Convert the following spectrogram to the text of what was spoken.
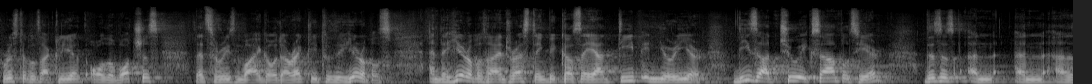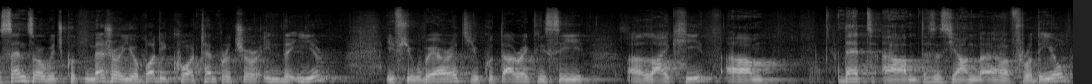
Wristables are clear, all the watches. That's the reason why I go directly to the hearables. And the hearables are interesting because they are deep in your ear. These are two examples here. This is an, an, a sensor which could measure your body core temperature in the ear. If you wear it, you could directly see, uh, like he, um, that um, this is Jan uh, Frodeno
